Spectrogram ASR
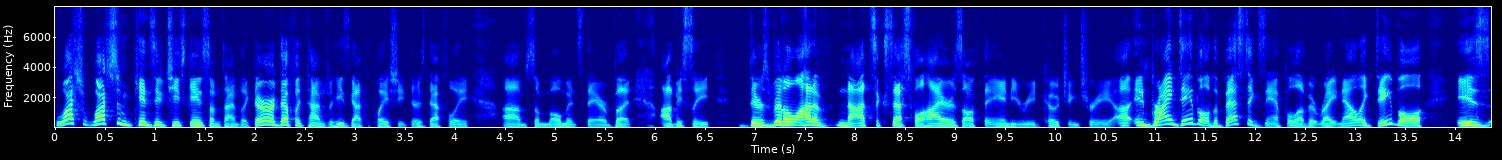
watch watch some Kansas City Chiefs games sometimes. Like, there are definitely times where he's got the play sheet. There's definitely um, some moments there, but obviously, there's been a lot of not successful hires off the Andy Reid coaching tree. Uh, in Brian Daboll, the best example of it right now, like Daboll is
